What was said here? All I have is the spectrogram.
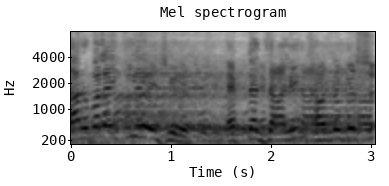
কারবালায় কি হয়েছিল? একটা জালিম শাসকের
